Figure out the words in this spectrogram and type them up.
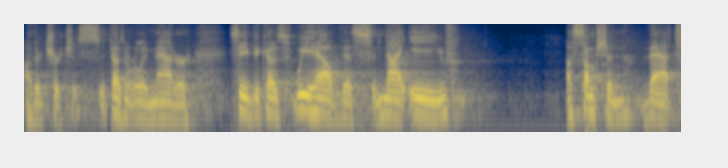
other churches. It doesn't really matter. See, because we have this naive assumption that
